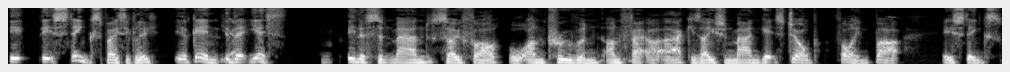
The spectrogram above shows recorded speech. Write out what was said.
it it stinks basically. Again, yeah. that yes, innocent man so far or unproven unfa- uh, accusation man gets job fine, but it stinks.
